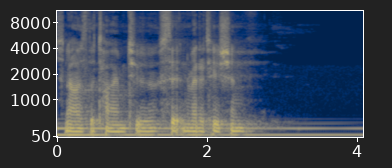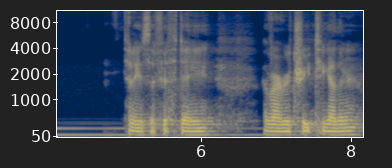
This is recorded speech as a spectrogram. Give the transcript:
So now is the time to sit in meditation. Today is the fifth day of our retreat together,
